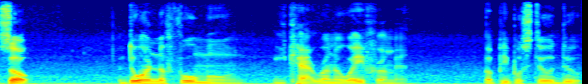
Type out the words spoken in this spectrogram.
So, during the full moon, you can't run away from it, but people still do.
